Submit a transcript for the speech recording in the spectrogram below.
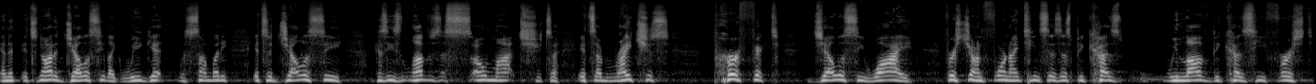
and it, it's not a jealousy like we get with somebody, it's a jealousy because he loves us so much. It's a, it's a righteous, perfect jealousy. Why? 1 John 4 19 says this because we love because he first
